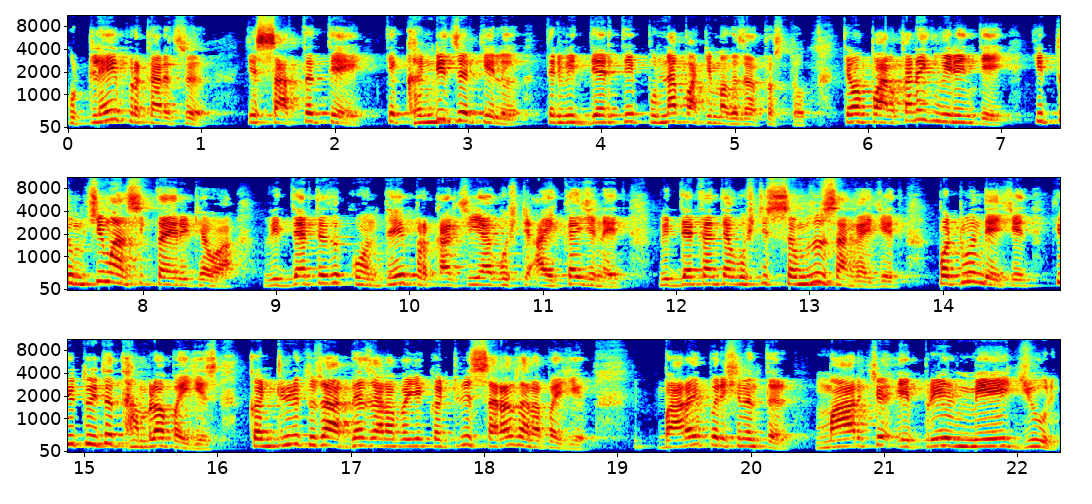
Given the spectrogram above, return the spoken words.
कुठल्याही प्रकारचं जे सातत्य आहे ते खंडित जर केलं तर विद्यार्थी पुन्हा पाठीमागं जात असतो. तेव्हा पालकांना एक विनंती आहे की तुमची मानसिक तयारी ठेवा. विद्यार्थ्याचं कोणत्याही प्रकारची या गोष्टी ऐकायची नाहीत. विद्यार्थ्यांना त्या गोष्टी समजून सांगायच्या आहेत पटवून द्यायचे आहेत की तू इथं थांबला पाहिजेस. कंटिन्यू तुझा अभ्यास झाला पाहिजे कंटिन्यू सराव झाला पाहिजे. बारावी परीक्षेनंतर मार्च एप्रिल मे जून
